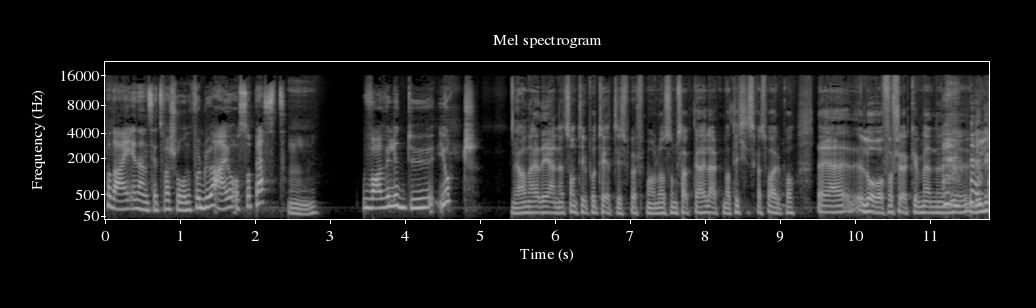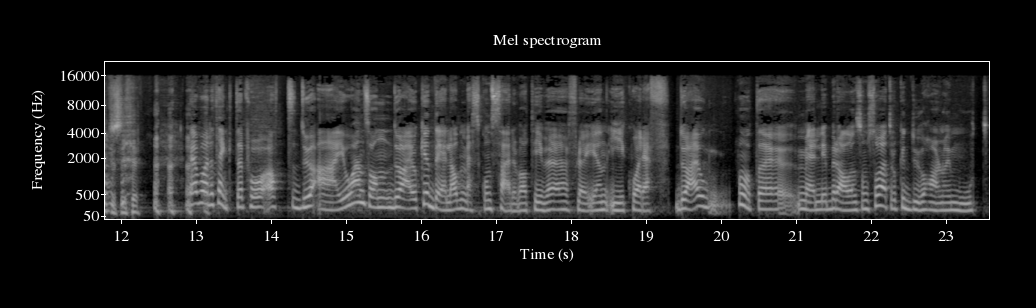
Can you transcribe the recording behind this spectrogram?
på deg i den situasjonen, for du er jo også prest. Mm. Hva ville du gjort? Ja, nei, Det er gjerne et sånt hypotetisk spørsmål, og som sagt, det har jeg lært meg at jeg ikke skal svare på. Det er lov å forsøke, men du, du lykkes ikke. jeg bare tenkte på at du er jo en sånn Du er jo ikke del av den mest konservative fløyen i KrF. Du er jo på en måte mer liberal enn som så. Jeg tror ikke du har noe imot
